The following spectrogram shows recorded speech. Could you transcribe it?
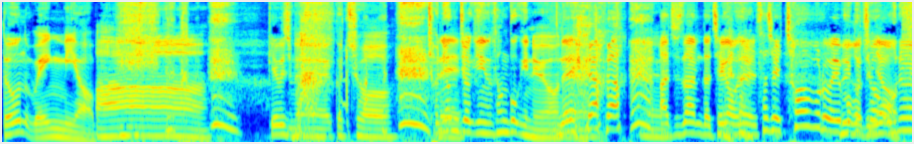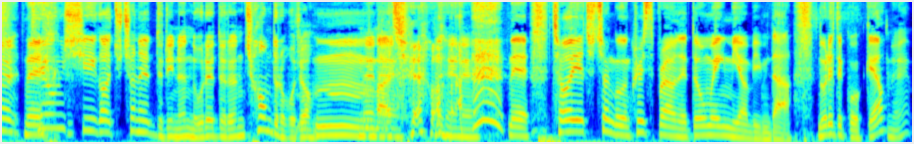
Don't Wake Me Up. 아, 깨우지 마. 네, 그쵸. 전형적인 선곡이네요. 네. 네. 아 죄송합니다. 제가 오늘 사실 처음으로 네, 해보거든요. 그쵸. 오늘 네. 태영 씨가 추천해드리는 노래들은 처음 들어보죠. 음 네네. 맞아요. 네네. 네, 저희의 추천곡은 크리스 브라운의 Don't Wake Me Up입니다. 노래 듣고 올게요. 네.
